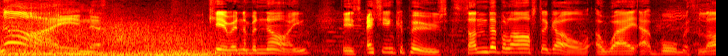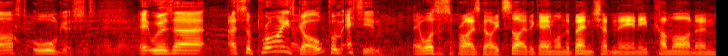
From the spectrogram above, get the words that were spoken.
Nine. Kieran, number 9 is Etienne Capoue's Thunder Blaster goal away at Bournemouth last August. It was a, a surprise goal from Etienne. It was a surprise goal. He'd started the game on the bench, hadn't he? And he'd come on and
